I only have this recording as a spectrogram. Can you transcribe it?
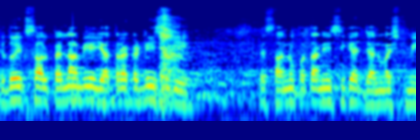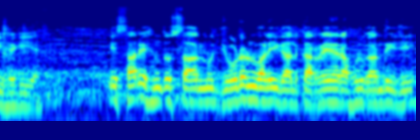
ਜਦੋਂ ਇੱਕ ਸਾਲ ਪਹਿਲਾਂ ਵੀ ਇਹ ਯਾਤਰਾ ਕੱਢੀ ਸੀਗੀ, ਤੇ ਸਾਨੂੰ ਪਤਾ ਨਹੀਂ ਸੀ ਕਿ ਜਨਮ ਅਸ਼ਟਮੀ ਹੈਗੀ ਹੈ। ਇਹ ਸਾਰੇ ਹਿੰਦੁਸਤਾਨ ਨੂੰ ਜੋੜਨ ਵਾਲੀ ਗੱਲ ਕਰ ਰਹੇ ਆ ਰਾਹੁਲ ਗਾਂਧੀ ਜੀ,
